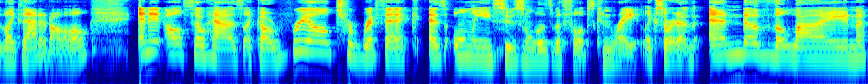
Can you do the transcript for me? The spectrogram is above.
like that at all. And it also has like a real terrific, as only Susan Elizabeth Phillips can write, like sort of end of the line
